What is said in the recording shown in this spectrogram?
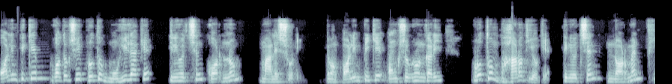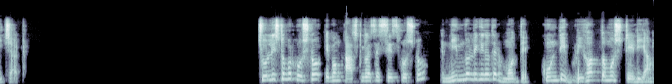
অলিম্পিকে পদক জয়ী প্রথম মহিলাকে, তিনি হচ্ছেন কর্ণম মালেশ্বরী। এবং অলিম্পিকে অংশগ্রহণকারী প্রথম ভারতীয়কে তিনি হচ্ছেন নরম্যান ফিচার্ড। চল্লিশ নম্বর প্রশ্ন এবং আজকের ক্লাসের শেষ প্রশ্ন, নিম্নলিখিতদের মধ্যে কোনটি বৃহত্তম স্টেডিয়াম?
